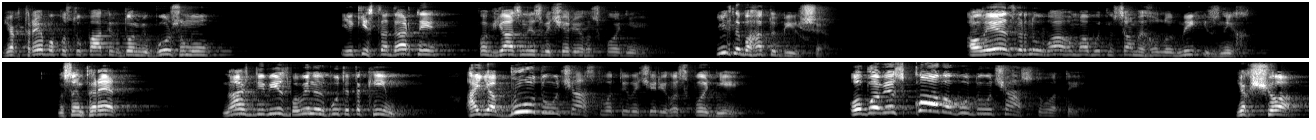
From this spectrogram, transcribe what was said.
як треба поступати в Домі Божому, які стандарти пов'язані з вечерею Господньою. Їх набагато більше. Але я зверну увагу, мабуть, на саме головний із них. Насамперед, наш девіз повинен бути таким. А я буду участвувати в вечері Господній. Обов'язково буду участвувати. Якщо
